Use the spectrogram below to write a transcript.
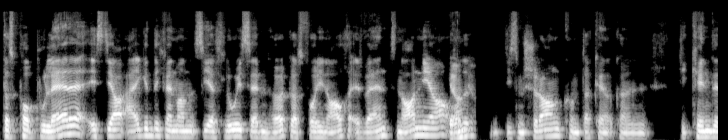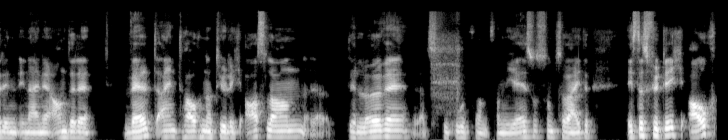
das Populäre ist ja eigentlich, wenn man C.S. Lewis eben hört, du hast vorhin auch erwähnt, Narnia ja. oder mit diesem Schrank und da können die Kinder in, in eine andere Welt eintauchen. Natürlich Aslan, äh, der Löwe, als Figur von, von Jesus und so weiter. Ist das für dich auch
